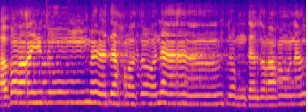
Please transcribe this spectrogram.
أفرأيتم ما تحرثون أنتم تزرعونه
